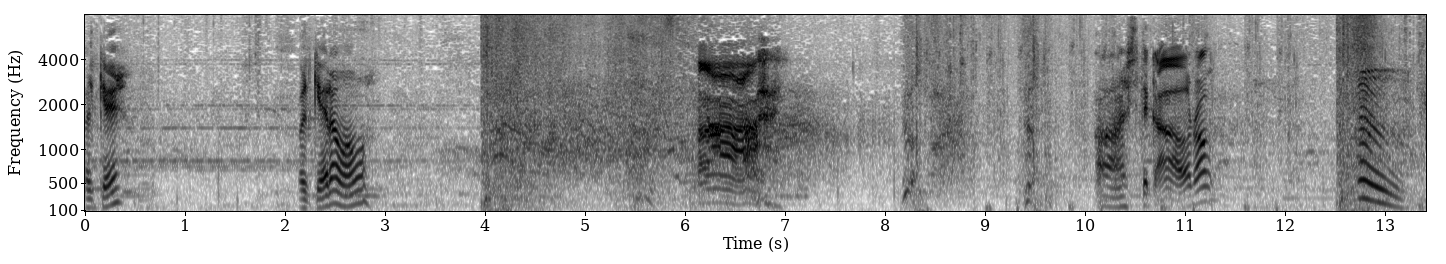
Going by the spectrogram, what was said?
¿El qué? Cualquiera, vamos. Ah, este cabrón. Mm.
